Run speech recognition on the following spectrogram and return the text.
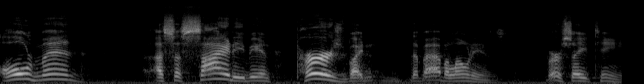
old men, a society being purged by the Babylonians. Verse 18.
